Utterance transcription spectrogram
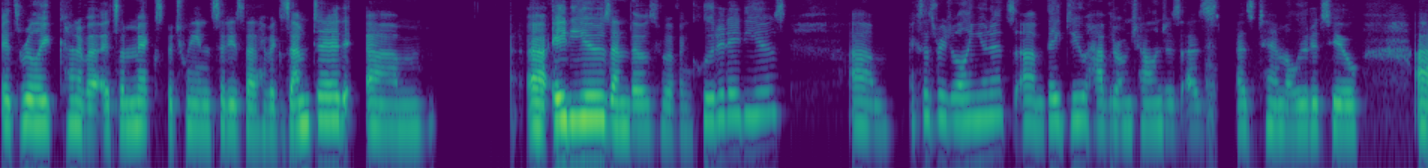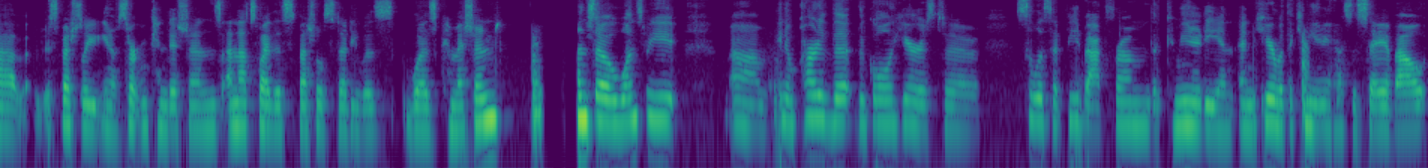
it's really kind of a it's a mix between cities that have exempted um, uh, ADUs and those who have included ADUs. Um, accessory dwelling units, um, they do have their own challenges, as as Tim alluded to, uh, especially you know certain conditions, and that's why this special study was was commissioned. And so once we, um, you know, part of the the goal here is to solicit feedback from the community and and hear what the community has to say about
